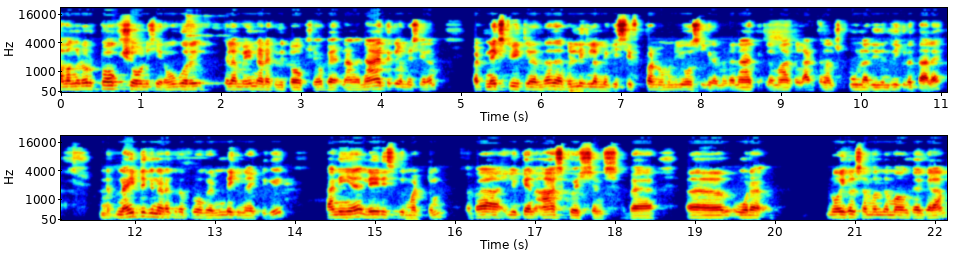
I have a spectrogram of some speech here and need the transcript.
அவங்களோட ஒரு டோக் ஷோன்னு செய்கிறோம் ஒவ்வொரு கிழமையும் நடக்குது டோக் ஷோ இப்போ நாங்கள் ஞாயிற்றுக்கிழமை செய்கிறோம் பட் நெக்ஸ்ட் வீக்கில் இருந்து அதை வெள்ளிக்கிழமைக்கு ஷிஃப்ட் பண்ணணும்னு யோசிக்கிறோம். இந்த ஞாயிற்றுக்கிழமை ஆட்கள் அடுத்த நாள் ஸ்கூல் அது இதுன்னு இருக்கிறதால. இந்த நைட்டுக்கு நடக்கிற ப்ரோக்ராம் இன்றைக்கு நைட்டுக்கு தனியாக லேடிஸுக்கு மட்டும். அப்போ யூ கேன் ஆஸ்க் கொஷின்ஸ் இப்போ உங்களோட நோய்கள் சம்பந்தமாகவும் கேட்கலாம்.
